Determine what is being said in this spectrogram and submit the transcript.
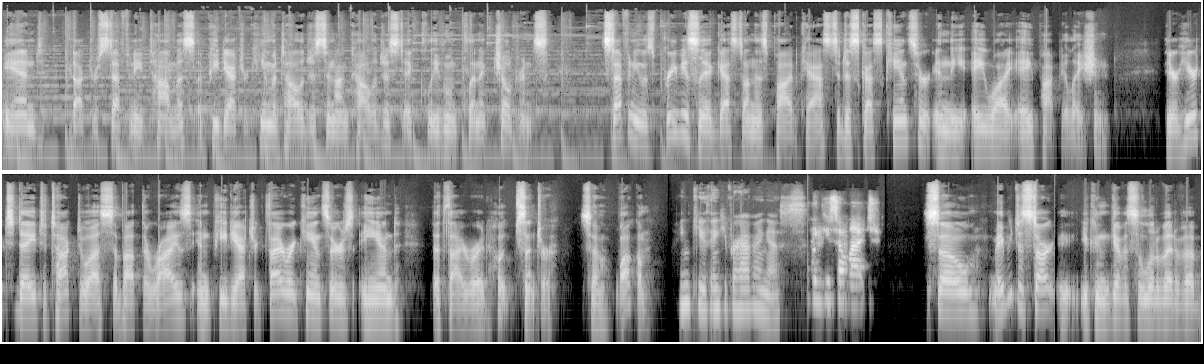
and Dr. Stephanie Thomas, a pediatric hematologist and oncologist at Cleveland Clinic Children's. Stephanie was previously a guest on this podcast to discuss cancer in the AYA population. They're here today to talk to us about the rise in pediatric thyroid cancers and the Thyroid Hope Center. So, welcome. Thank you. Thank you for having us. Thank you so much. So, maybe to start, you can give us a little bit of a,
